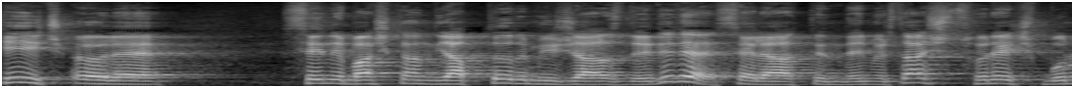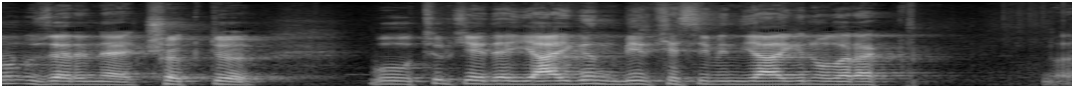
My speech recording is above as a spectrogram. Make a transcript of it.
Hiç öyle seni başkan yaptırmayacağız dedi de Selahattin Demirtaş süreç bunun üzerine çöktü. Bu Türkiye'de yaygın bir kesimin yaygın olarak e,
